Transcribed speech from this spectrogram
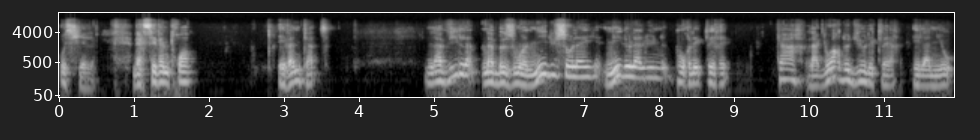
au ciel. Verset 23 et 24. La ville n'a besoin ni du soleil ni de la lune pour l'éclairer, car la gloire de Dieu l'éclaire et l'agneau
